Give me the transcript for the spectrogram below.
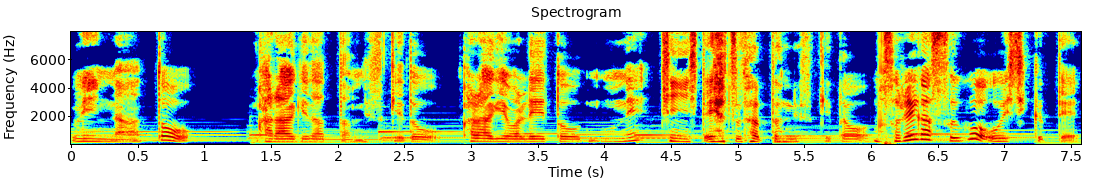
ウインナーと唐揚げだったんですけど、唐揚げは冷凍のね、チンしたやつだったんですけど、それがすごい美味しくて、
